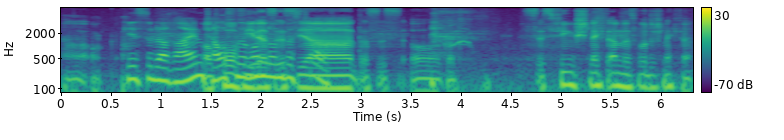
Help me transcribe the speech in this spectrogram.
Ah, oh, gehst du da rein, oh, tauchst eine Profi, Runde das und ist ja, das ist, oh Gott. Es, es fing schlecht an, es wurde schlechter.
